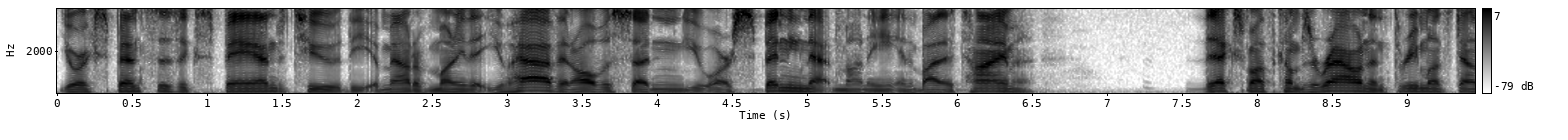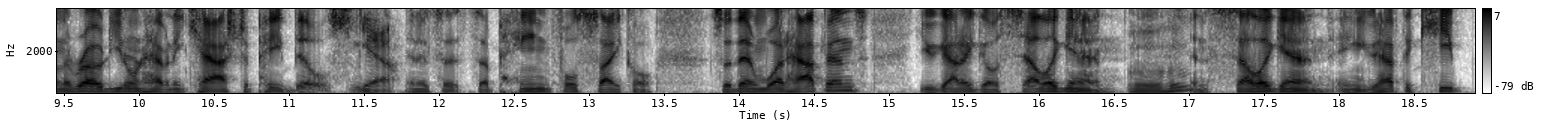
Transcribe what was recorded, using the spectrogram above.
your expenses expand to the amount of money that you have, and all of a sudden you are spending that money. And by the time the next month comes around and three months down the road, you don't have any cash to pay bills. Yeah. And it's a, it's a painful cycle. So then what happens? You got to go sell again mm-hmm. and sell again. And you have to keep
